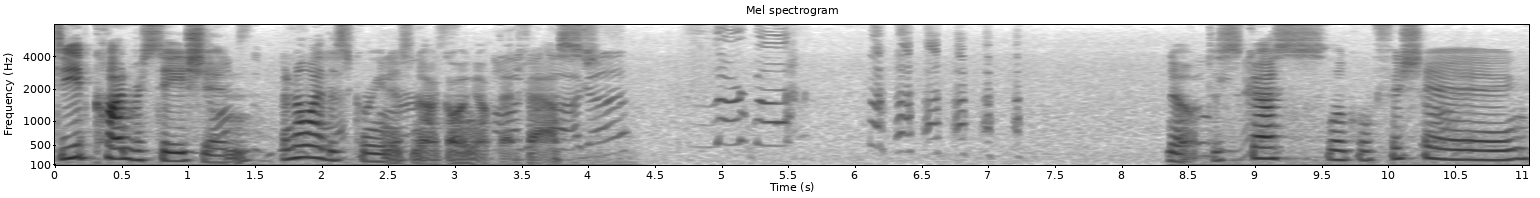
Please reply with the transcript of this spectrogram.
Deep conversation. I don't know why this green is not going up that fast. No, discuss local fishing.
